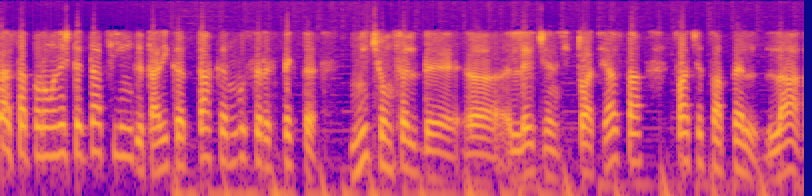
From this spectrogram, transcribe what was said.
asta pe românește dați în gât. Adică dacă nu se respectă niciun fel de uh, lege în situația asta, faceți apel la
